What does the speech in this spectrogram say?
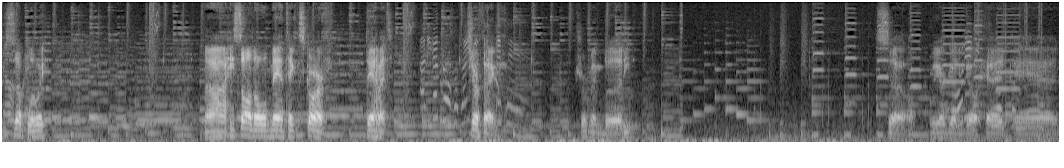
What's up, Louie? Ah, he saw the old man take the scarf. Damn it. Sure thing. Sure thing, buddy. So, we are going to go ahead and...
